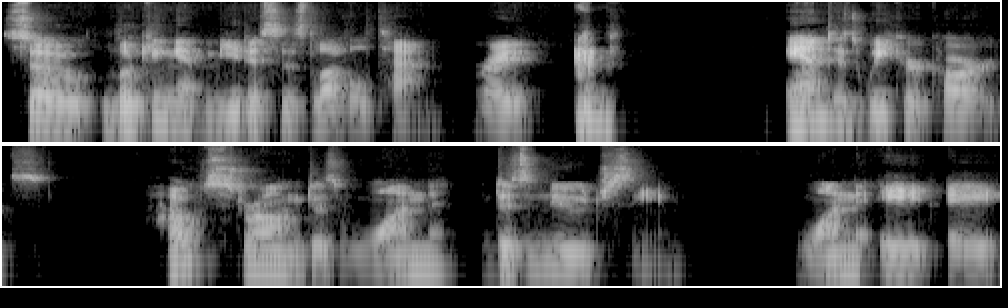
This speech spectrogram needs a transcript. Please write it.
So looking at Midas's level 10, right? and his weaker cards, how strong does one does Nuge seem? 1-8-A-8.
